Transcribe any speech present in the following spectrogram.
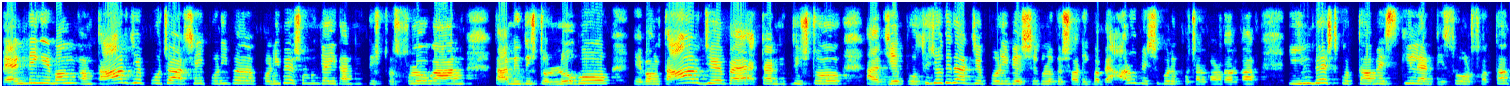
branding এবং তার যে প্রচার, সেই পরিবে- পরিবেশ অনুযায়ী তার নির্দিষ্ট স্লোগান, তার নির্দিষ্ট লোগো এবং তার যে একটা নির্দিষ্ট যে প্রতিযোগিতার যে পরিবেশ, সেগুলোকে সঠিকভাবে আরও বেশি করে প্রচার করা দরকার। ইনভেস্ট করতে হবে স্কিল অ্যান্ড রিসোর্স অর্থাৎ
